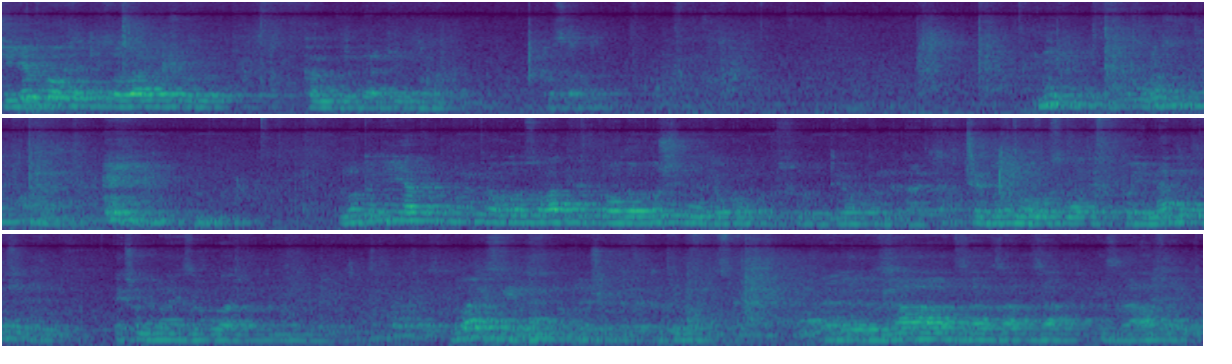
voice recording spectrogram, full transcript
Чи є в кого такі зауваження щодо кандидатів на посаду? Ні. Ну тоді я пропоную проголосувати про допущення до конкурсу трьох кандидатів. Чи будемо голосувати поіменно, чи якщо немає зауважень, то можна. Поіменно, вже щоб дотриматися. Е, За, за, за, за, за авторів.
